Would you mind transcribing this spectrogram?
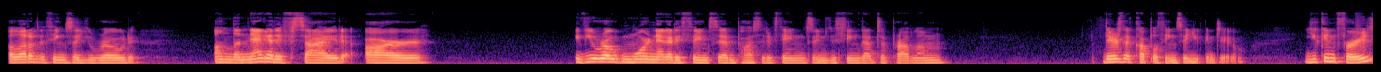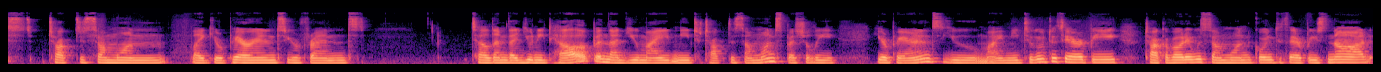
a lot of the things that you wrote on the negative side are, if you wrote more negative things than positive things and you think that's a problem, there's a couple things that you can do you can first talk to someone like your parents, your friends, tell them that you need help and that you might need to talk to someone, especially your parents. You might need to go to therapy, talk about it with someone. Going to therapy is not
